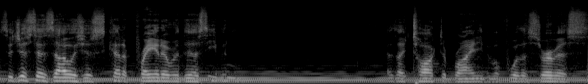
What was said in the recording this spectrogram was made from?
So, just as I was just kind of praying over this, even as I talked to Brian even before the service,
